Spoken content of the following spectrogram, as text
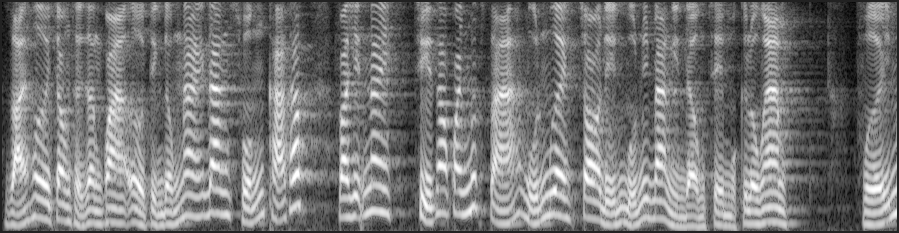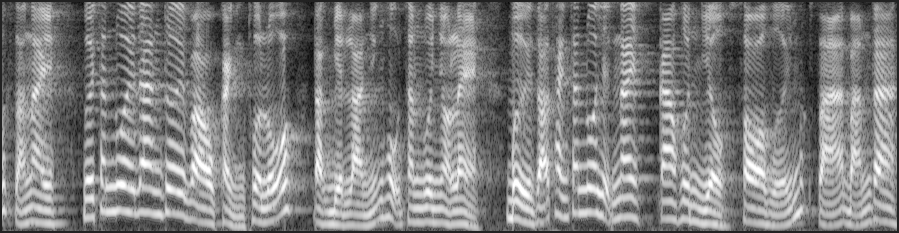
giá hơi trong thời gian qua ở tỉnh Đồng Nai đang xuống khá thấp và hiện nay chỉ giao quanh mức giá 40 cho đến 43.000 đồng trên 1 kg. Với mức giá này, người chăn nuôi đang rơi vào cảnh thua lỗ, đặc biệt là những hộ chăn nuôi nhỏ lẻ, bởi giá thành chăn nuôi hiện nay cao hơn nhiều so với mức giá bán ra.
